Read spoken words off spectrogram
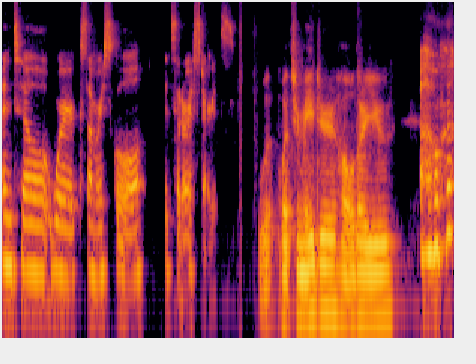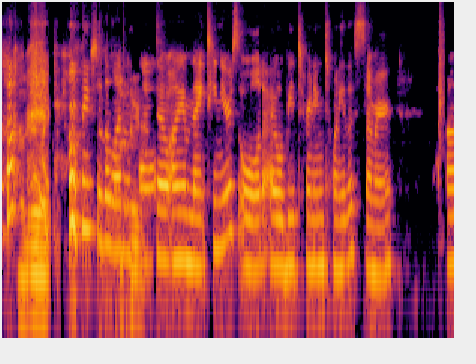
until work, summer school, etc. starts. What's your major? How old are you? Oh, I probably should have led with that. So I am 19 years old. I will be turning 20 this summer. I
